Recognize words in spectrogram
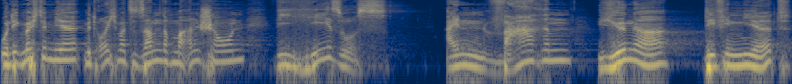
Und ich möchte mir mit euch mal zusammen nochmal anschauen, wie Jesus einen wahren Jünger definiert.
